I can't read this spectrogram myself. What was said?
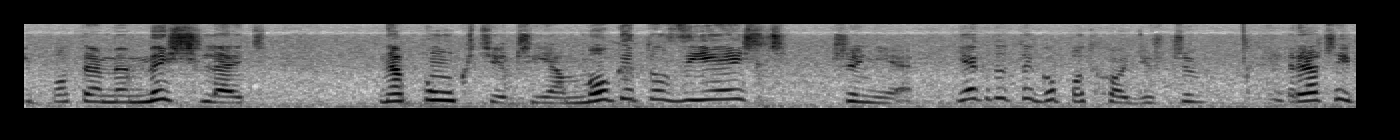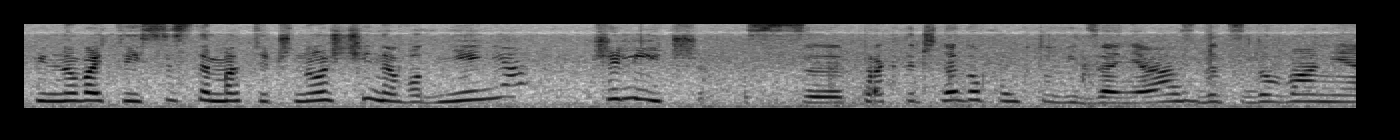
i potem myśleć na punkcie, czy ja mogę to zjeść, czy nie? Jak do tego podchodzisz? Czy raczej pilnować tej systematyczności nawodnienia, czy liczy? Z praktycznego punktu widzenia zdecydowanie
